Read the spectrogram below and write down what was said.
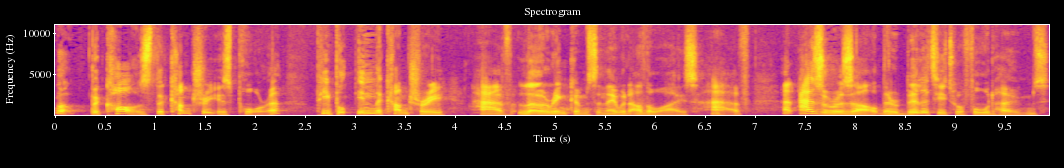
Well, because the country is poorer, people in the country have lower incomes than they would otherwise have. And as a result, their ability to afford homes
